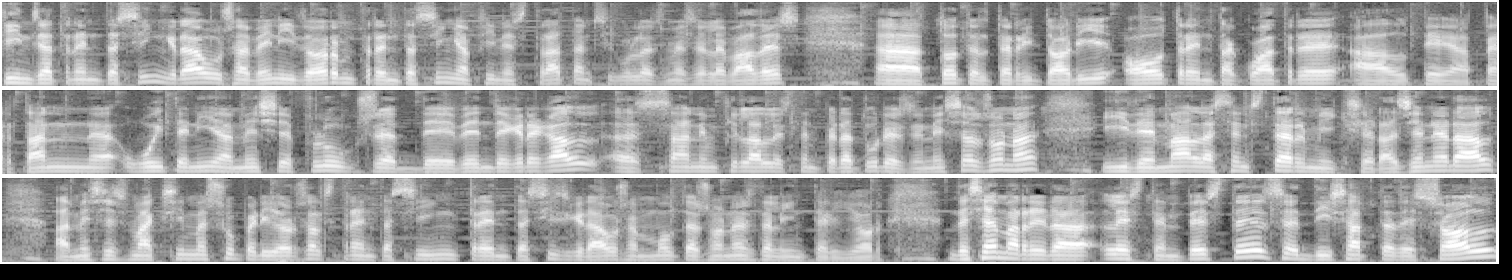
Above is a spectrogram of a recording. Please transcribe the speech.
fins a 35 graus a Benidorm, 35 a Finestrat, han sigut les més elevades a tot el territori, o 34 a Altea. Per tant, avui teníem aquest flux de vent de gregal, eh, s'han enfilat les temperatures en aquesta zona i demà l'ascens tèrmic serà general, a més és màximes superiors als 35-36 graus en moltes zones de l'interior. Deixem darrere les tempestes, dissabte de sol,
